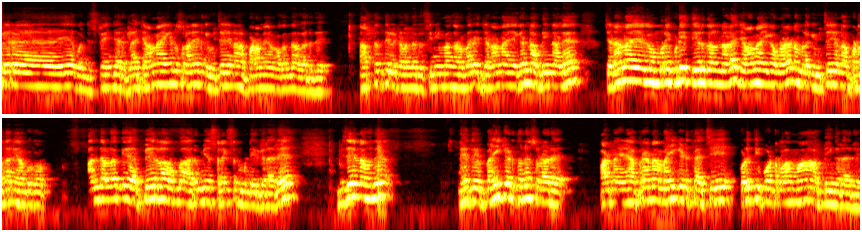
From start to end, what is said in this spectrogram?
பேரையே கொஞ்சம் ஸ்ட்ரேஞ்சாக இருக்கலாம். ஜனநாயகன்னு சொன்னாலே எனக்கு விஜயனா படம் ஞாபகம் தான் வருது. ரத்தத்தில் கலந்தது சினிமாங்கிற மாதிரி ஜனநாயகன் அப்படின்னாலே ஜனநாயக முறைப்படி தேர்தல்னால ஜனநாயகம்னால நம்மளுக்கு விஜயண்ணா படம் தான் ஞாபகம். அந்த அளவுக்கு பேர்லாம் ரொம்ப அருமையாக செலெக்ஷன் பண்ணியிருக்கிறாரு. விஜயண்ணா வந்து நேற்று மைக் எடுத்தோன்னே சொல்கிறாரு பாட்டினா அப்புறம் என்ன மைக் எடுத்தாச்சு? கொளுத்தி போட்டுடலாமா அப்படிங்கிறாரு.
